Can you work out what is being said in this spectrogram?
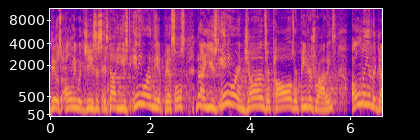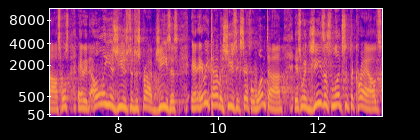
deals only with Jesus. It's not used anywhere in the epistles, not used anywhere in John's or Paul's or Peter's writings, only in the Gospels, and it only is used to describe Jesus. And every time it's used, except for one time, is when Jesus looks at the crowds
